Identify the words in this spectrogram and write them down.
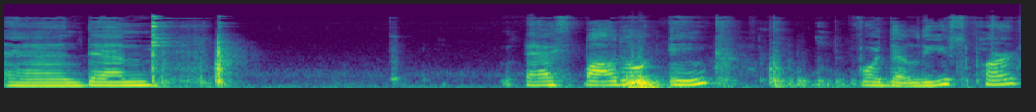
And then best bottle ink for the leaves part.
